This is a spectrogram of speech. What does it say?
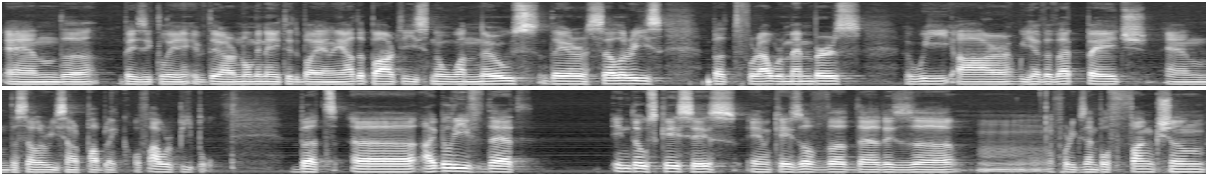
and uh, basically if they are nominated by any other parties, no one knows their salaries, but for our members, we are, we have a web page and the salaries are public of our people. But uh, I believe that in those cases, in case of uh, there is, uh, mm, for example, function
